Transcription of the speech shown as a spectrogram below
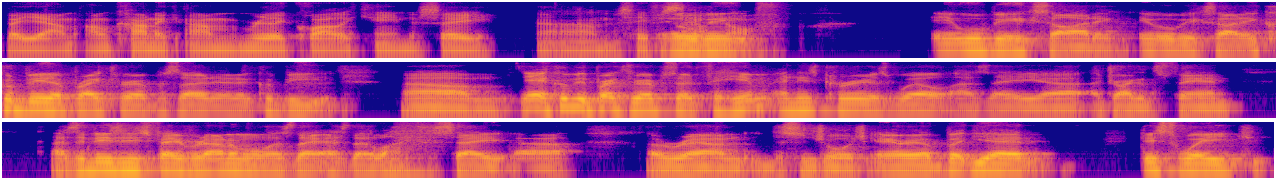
but yeah, I'm, I'm kind of I'm really quietly keen to see um, see if it's be- off. It will be exciting. It will be exciting. It could be the breakthrough episode, and it could be, um, yeah, it could be the breakthrough episode for him and his career as well as a, uh, a Dragons fan, as it is his favorite animal, as they as they like to say uh, around the St George area. But yeah, this week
